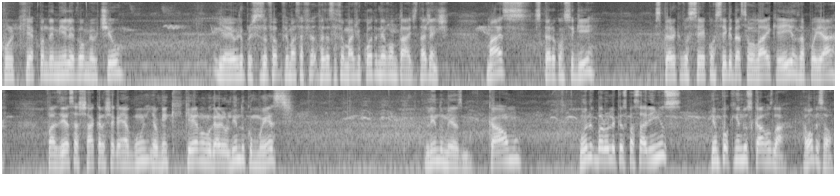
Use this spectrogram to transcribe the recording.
porque a pandemia levou meu tio e aí hoje eu preciso filmar essa- fazer essa filmagem contra a minha vontade, tá gente? Mas espero conseguir. Espero que você consiga dar seu like aí, nos apoiar, fazer essa chácara chegar em algum em alguém que queira um lugar lindo como esse. Lindo mesmo, calmo. O único barulho aqui é os passarinhos e um pouquinho dos carros lá. Tá bom, pessoal?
